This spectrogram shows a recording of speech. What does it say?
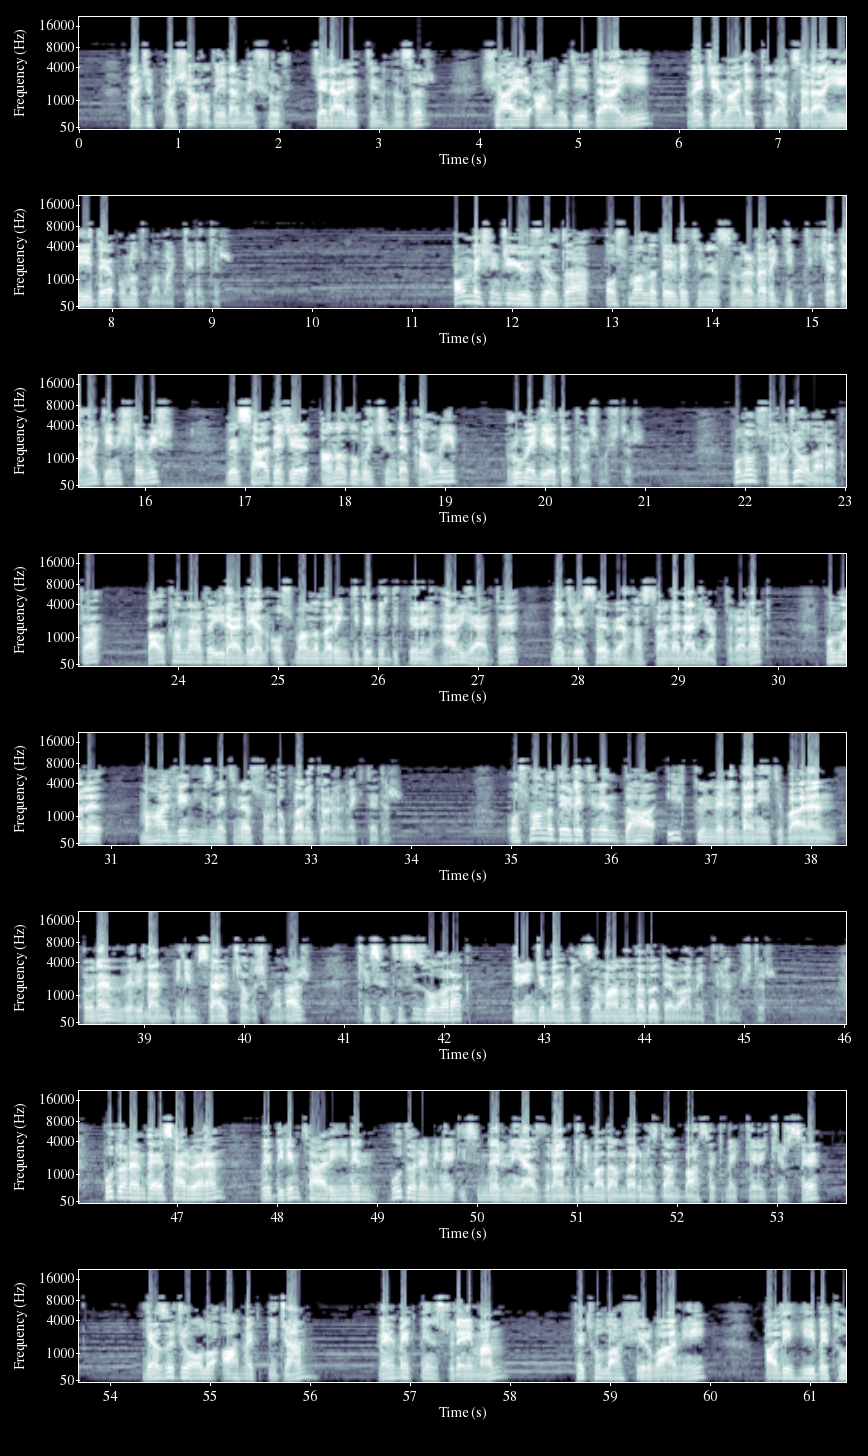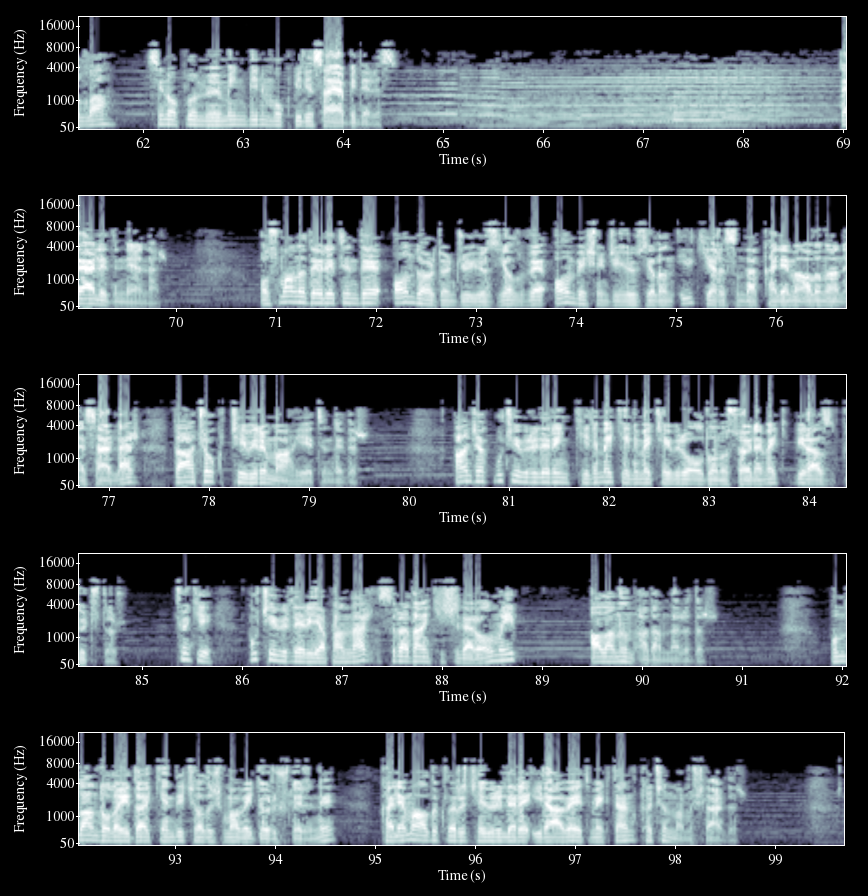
Hacı Paşa adıyla meşhur Celalettin Hızır, şair Ahmedi Dai ve Cemalettin Aksarayi'yi de unutmamak gerekir. 15. yüzyılda Osmanlı Devleti'nin sınırları gittikçe daha genişlemiş ve sadece Anadolu içinde kalmayıp Rumeli'ye de taşmıştır. Bunun sonucu olarak da Balkanlarda ilerleyen Osmanlıların gidebildikleri her yerde medrese ve hastaneler yaptırarak bunları mahallin hizmetine sundukları görülmektedir. Osmanlı Devleti'nin daha ilk günlerinden itibaren önem verilen bilimsel çalışmalar kesintisiz olarak 1. Mehmet zamanında da devam ettirilmiştir. Bu dönemde eser veren ve bilim tarihinin bu dönemine isimlerini yazdıran bilim adamlarımızdan bahsetmek gerekirse, Yazıcıoğlu Ahmet Bican, Mehmet bin Süleyman, Fethullah Şirvani, Ali Hibetullah, Sinoplu Mümin bin Mukbil'i sayabiliriz. Değerli dinleyenler, Osmanlı Devleti'nde 14. yüzyıl ve 15. yüzyılın ilk yarısında kaleme alınan eserler daha çok çeviri mahiyetindedir. Ancak bu çevirilerin kelime kelime çeviri olduğunu söylemek biraz güçtür. Çünkü bu çevirileri yapanlar sıradan kişiler olmayıp alanın adamlarıdır. Bundan dolayı da kendi çalışma ve görüşlerini kaleme aldıkları çevirilere ilave etmekten kaçınmamışlardır.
